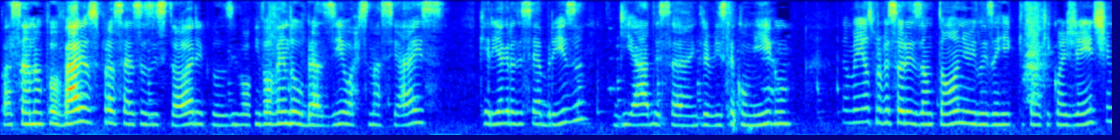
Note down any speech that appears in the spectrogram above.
Passando por vários processos históricos envolvendo o Brasil, artes marciais, Queria agradecer a Brisa, guiado essa entrevista comigo. Também aos professores Antônio e Luiz Henrique que estão aqui com a gente.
